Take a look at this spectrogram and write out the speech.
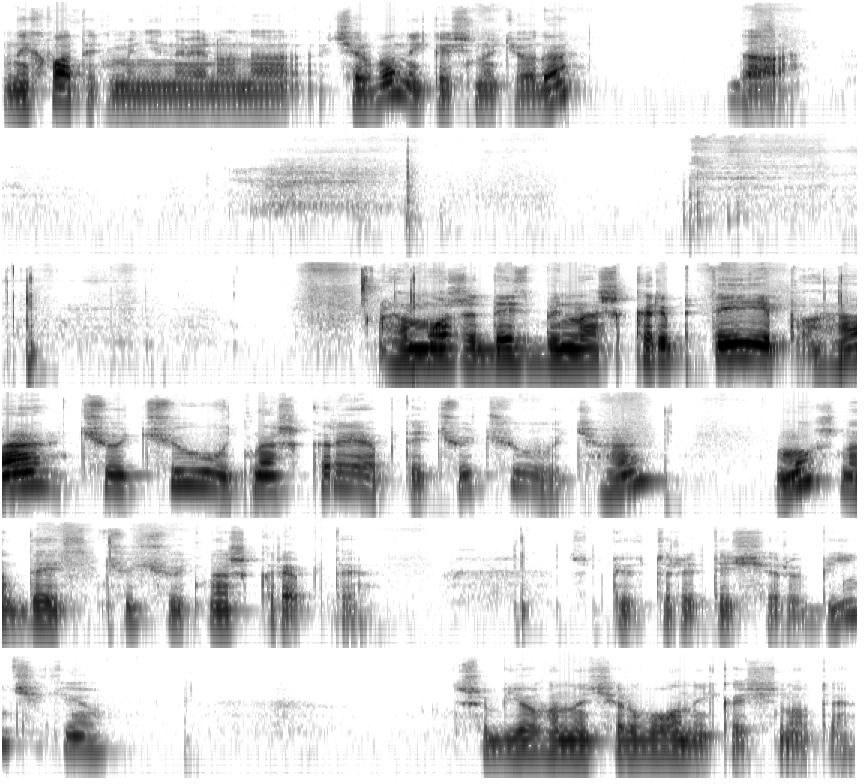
Не хватить мені, напевно, на червоний качнуть його, да? Да. А може десь би наш криптип, га? Чуть-чуть наш крепти, чуть-чуть, га? Можна десь чуть-чуть наш крепти. Тут півтори тисячі рубінчиків. Щоб його на червоний качнути.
